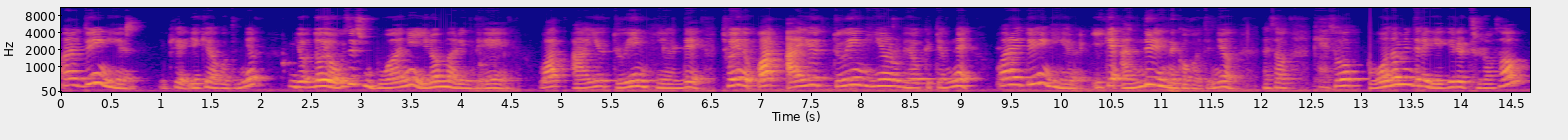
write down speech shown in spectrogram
Are you doing here? 이렇게 얘기하거든요. 여- 너 여기서 지금 뭐하니? 이런 말인데 What are you doing here인데 저희는 What are you doing here로 배웠기 때문에 What are you doing here? 이게 안 들리는 거거든요. 그래서 계속 원어민들의 얘기를 들어서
